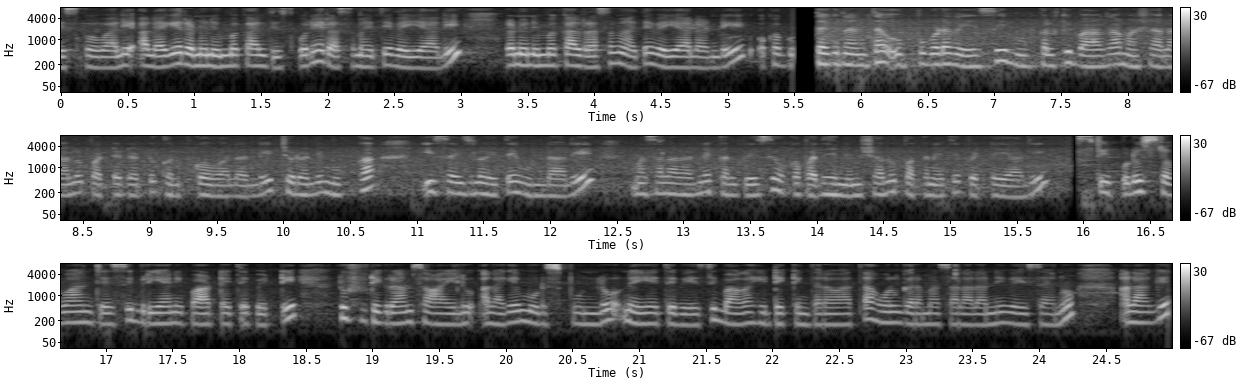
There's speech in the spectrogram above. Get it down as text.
వేసుకోవాలి. అలాగే రెండు నిమ్మకాయలు తీసుకొని రసం అయితే వేయాలి. రెండు నిమ్మకాయల రసం అయితే వేయాలండి. ఒక తగినంత ఉప్పు కూడా వేసి ముక్కలకి బాగా మసాలాలు పట్టేటట్టు కలుపుకోవాలండి. చూడండి ముక్క ఈ సైజులో అయితే ఉండాలి. మసాలాలన్నీ కలిపేసి ఒక పదిహేను నిమిషాలు పక్కనైతే పెట్టేయాలి. నెక్స్ట్ ఇప్పుడు స్టవ్ ఆన్ చేసి బిర్యానీ పాట్ అయితే పెట్టి టూ ఫిఫ్టీ గ్రామ్స్ ఆయిల్ అలాగే మూడు స్పూన్లు నెయ్యి అయితే వేసి బాగా హిట్ ఎక్కిన తర్వాత హోల్ గరం మసాలాలన్నీ వేసాను. అలాగే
